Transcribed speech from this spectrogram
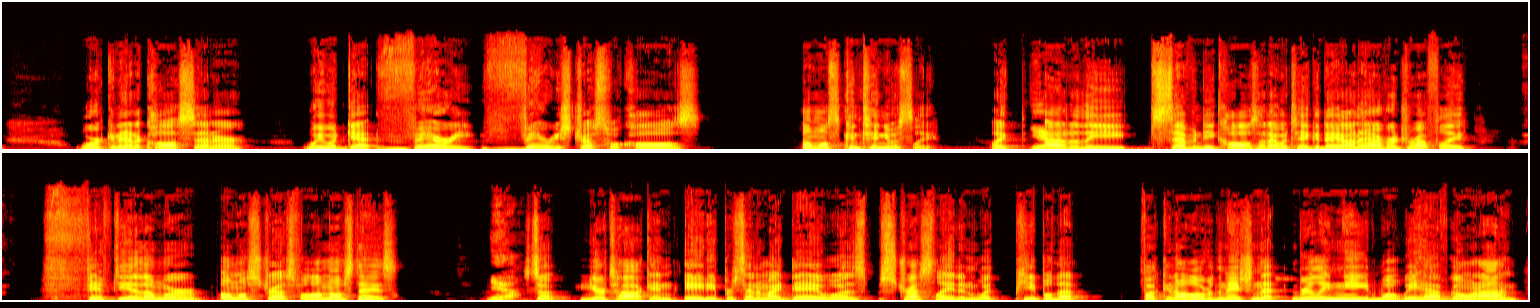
working at a call center, we would get very, very stressful calls almost continuously. Like Yeah. out of the 70 calls that I would take a day on average, roughly, 50 of them were almost stressful on most days. Yeah So you're talking 80% of my day was stress laden with people that fucking all over the nation that really need what we have going on.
